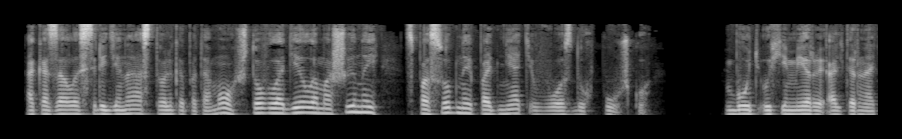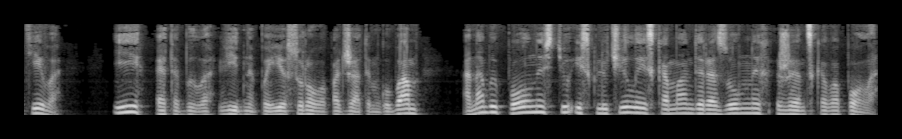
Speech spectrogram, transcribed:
оказалась среди нас только потому, что владела машиной, способной поднять в воздух пушку. Будь у Химеры альтернатива, и, это было видно по ее сурово поджатым губам, она бы полностью исключила из команды разумных женского пола.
